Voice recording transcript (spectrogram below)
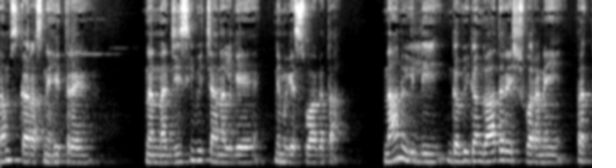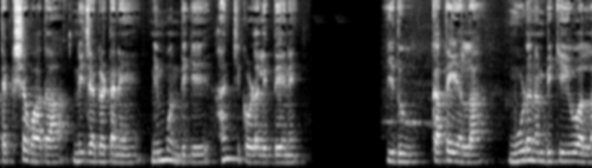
ನಮಸ್ಕಾರ ಸ್ನೇಹಿತರೆ, ನನ್ನ ಜಿ ಸಿ ವಿ ಚಾನಲ್ಗೆ ನಿಮಗೆ ಸ್ವಾಗತ. ನಾನು ಇಲ್ಲಿ ಗವಿಗಂಗಾಧರೇಶ್ವರನೇ ಪ್ರತ್ಯಕ್ಷವಾದ ನಿಜ ಘಟನೆ ನಿಮ್ಮೊಂದಿಗೆ ಹಂಚಿಕೊಳ್ಳಲಿದ್ದೇನೆ. ಇದು ಕಥೆಯಲ್ಲ, ಮೂಢನಂಬಿಕೆಯೂ ಅಲ್ಲ.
